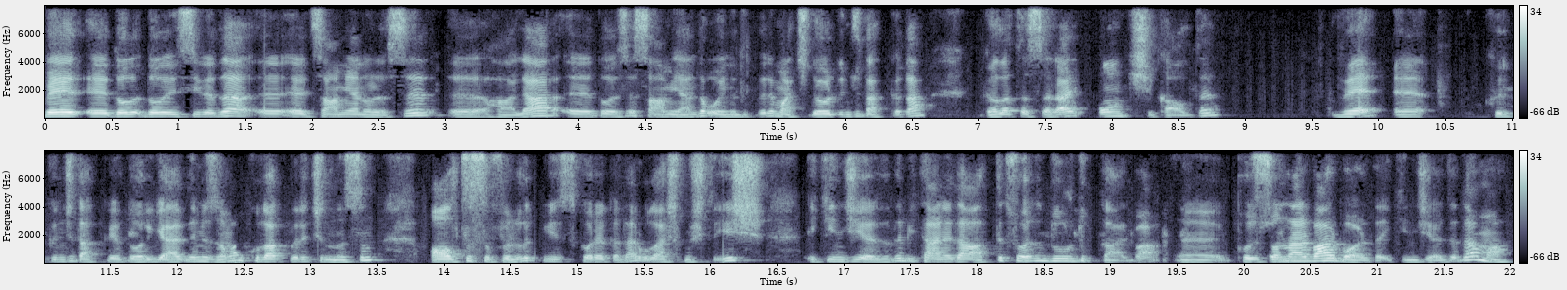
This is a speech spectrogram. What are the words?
ve e, do, dolayısıyla da e, evet Samiyen orası e, hala e, dolayısıyla Samiyen'de oynadıkları maç dördüncü dakikada Galatasaray 10 kişi kaldı ve e, 40. dakikaya doğru geldiğimiz zaman kulakları çınlasın 6-0'lık bir skora kadar ulaşmıştı iş. İkinci yarıda da bir tane daha attık. Sonra da durduk galiba. E, pozisyonlar var bu arada ikinci yarıda da ama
